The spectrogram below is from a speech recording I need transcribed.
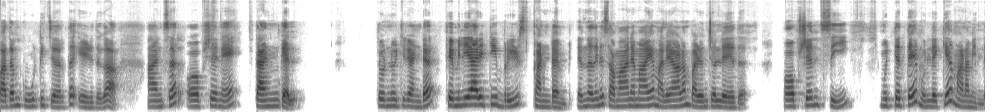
പദം കൂട്ടിച്ചേർത്ത് എഴുതുക. ആൻസർ ഓപ്ഷൻ എ തൻകൽ. തൊണ്ണൂറ്റി രണ്ട് ഫെമിലിയാരിറ്റി ബ്രീഡ്സ് കണ്ടംപ്റ്റ് എന്നതിന് സമാനമായ മലയാളം പഴഞ്ചൊല്ലേത് ഓപ്ഷൻ സി മുറ്റത്തെ മുല്ലയ്ക്ക് മണമില്ല.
